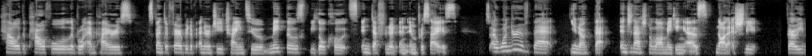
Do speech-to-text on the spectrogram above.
how the powerful liberal empires spent a fair bit of energy trying to make those legal codes indefinite and imprecise. So I wonder if that, you know, that international lawmaking as not actually very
